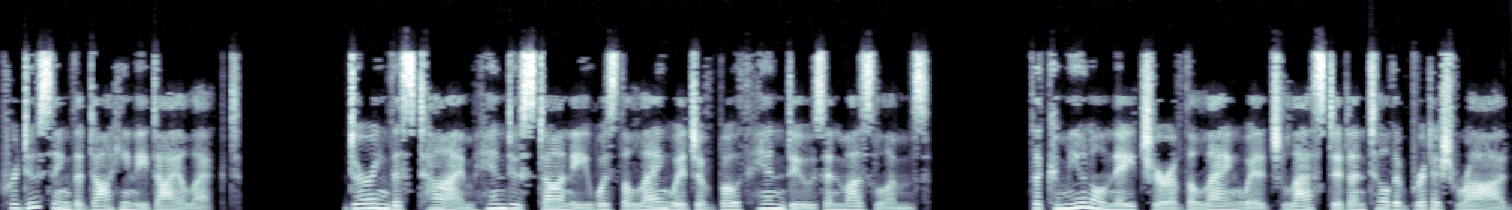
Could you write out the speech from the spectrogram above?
producing the Dakhini dialect. During this time Hindustani was the language of both Hindus and Muslims. The communal nature of the language lasted until the British Raj,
